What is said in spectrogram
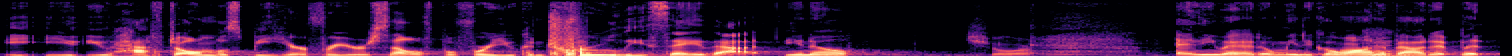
You, you have to almost be here for yourself before you can truly say that, you know? Sure. Anyway, I don't mean to go on about it, but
